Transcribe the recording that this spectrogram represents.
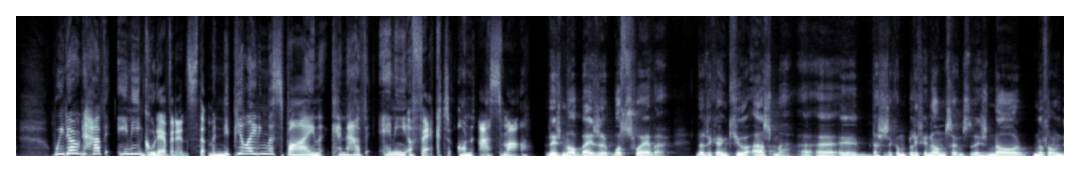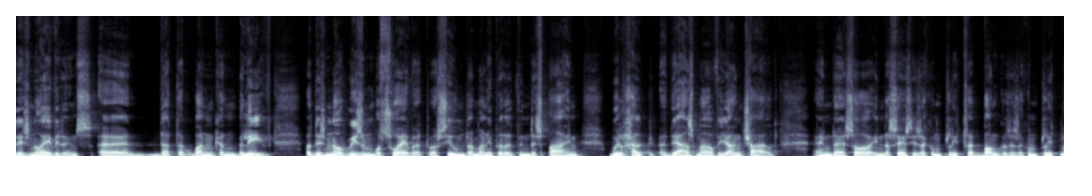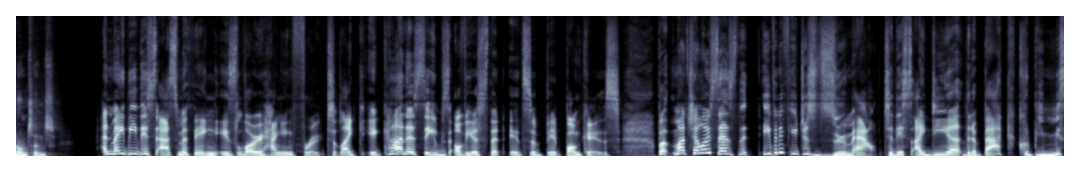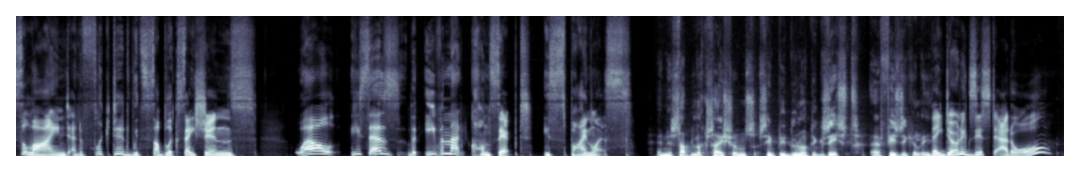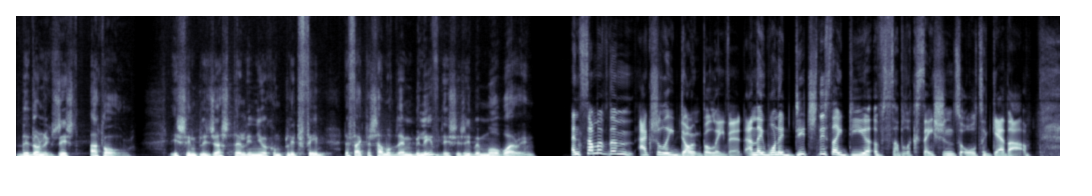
we don't have any good evidence that manipulating the spine can have any effect on asthma. There's no basis whatsoever that it can cure asthma. Uh, uh, uh, this is completely nonsense. There's no, not only there's no evidence uh, that one can believe, but there's no reason whatsoever to assume that manipulating the spine will help the asthma of a young child. And uh, so, in the sense, it's a complete uh, it's a complete nonsense. And maybe this asthma thing is low hanging fruit. Like, it kind of seems obvious that it's a bit bonkers. But Marcello says that even if you just zoom out to this idea that a back could be misaligned and afflicted with subluxations, well, he says that even that concept is spineless. And the subluxations simply do not exist uh, physically. They don't exist at all? They don't exist at all is simply just telling you a complete fib. The fact that some of them believe this is even more worrying. And some of them actually don't believe it, and they want to ditch this idea of subluxations altogether.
